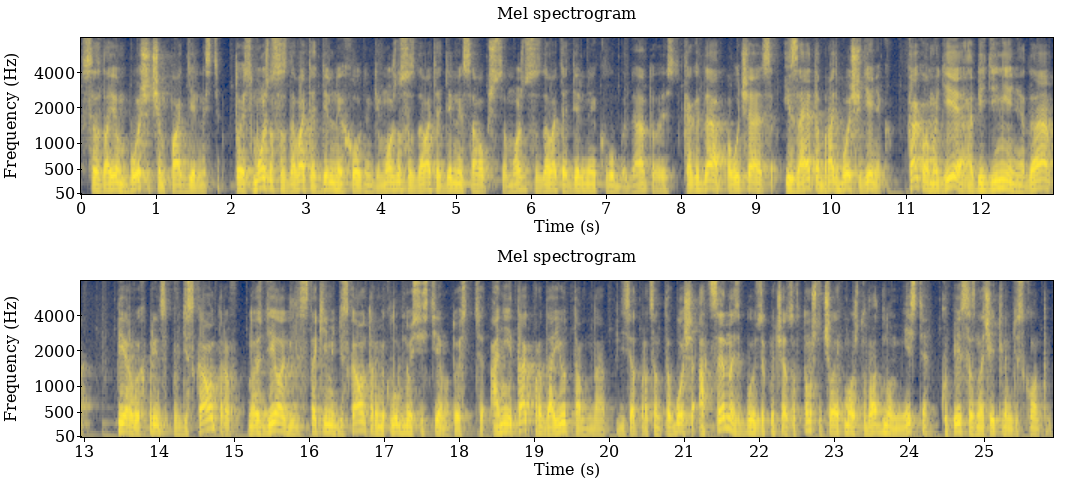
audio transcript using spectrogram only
создаем больше, чем по отдельности. То есть можно создавать отдельные холдинги, можно создавать отдельные сообщества, можно создавать отдельные клубы. Да? То есть когда получается и за это брать больше денег. Как вам идея объединения да, первых принципов дискаунтеров, но сделать с такими дискаунтерами клубную систему. То есть они и так продают там на 50% больше, а ценность будет заключаться в том, что человек может в одном месте купить со значительным дисконтом.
